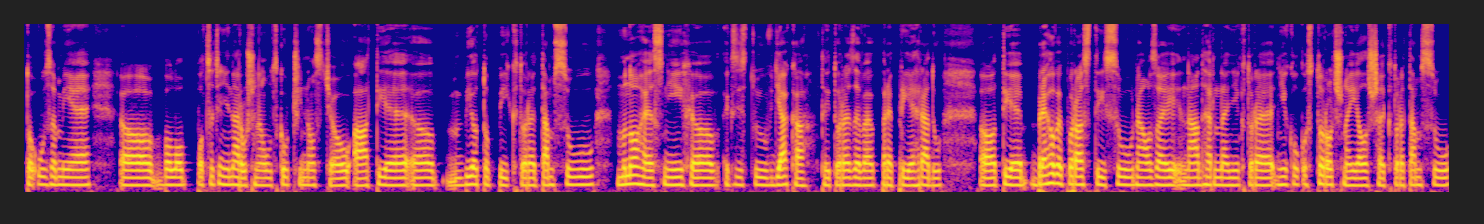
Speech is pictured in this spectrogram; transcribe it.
to územie bolo v podstate nenarušené ľudskou činnosťou a tie biotopy, ktoré tam sú, mnohé z nich existujú vďaka tejto rezerve pre priehradu. Tie brehové porasty sú naozaj nádherné, niektoré niekoľko storočné jelše, ktoré tam sú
